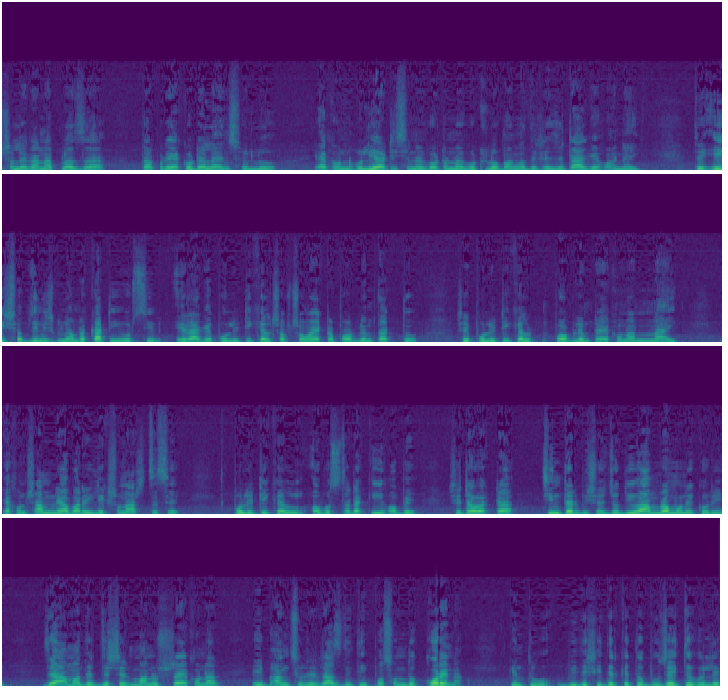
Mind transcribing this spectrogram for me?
সালে রানা প্লাজা, তারপরে অ্যাকোড অ্যালায়েন্স হলো, এখন হোলি আর্টিসনের ঘটনা ঘটলো, বাংলাদেশে যেটা আগে হয় নাই। তো এই সব জিনিসগুলো আমরা কাটিয়ে উঠছি। এর আগে পলিটিক্যাল সবসময় একটা প্রবলেম থাকতো। সেই পলিটিক্যাল প্রবলেমটা এখন আর নাই। এখন সামনে আবার ইলেকশন আসতেছে। পলিটিক্যাল অবস্থাটা কি হবে, সেটাও একটা চিন্তার বিষয়। যদিও আমরা মনে করি যে আমাদের দেশের মানুষরা এখন আর এই ভাঙচুরের রাজনীতি পছন্দ করে না। কিন্তু বিদেশিদেরকে তো বুঝাইতে হইলে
